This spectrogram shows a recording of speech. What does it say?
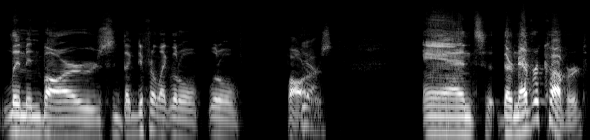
lemon bars, like different like little little bars. And they're never covered.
